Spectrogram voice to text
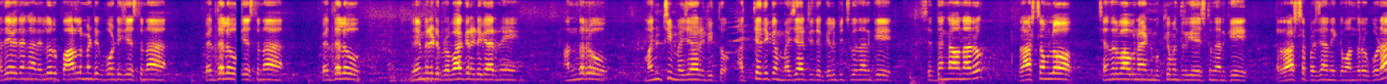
అదేవిధంగా నెల్లూరు పార్లమెంటుకు పోటీ చేస్తున్న పెద్దలు చేస్తున్న పెద్దలు వేమిరెడ్డి ప్రభాకర్ రెడ్డి గారిని అందరూ మంచి మెజారిటీతో అత్యధిక మెజారిటీతో గెలిపించుకోవడానికి సిద్ధంగా ఉన్నారు. రాష్ట్రంలో చంద్రబాబు నాయుడు ముఖ్యమంత్రిగా చేసుకునేదానికి రాష్ట్ర ప్రజానీకం అందరూ కూడా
